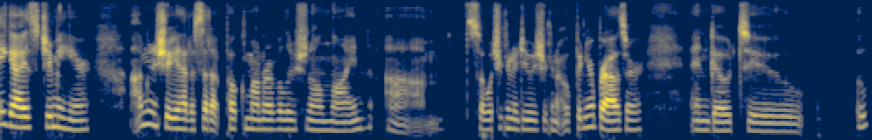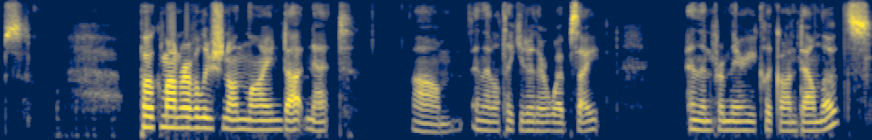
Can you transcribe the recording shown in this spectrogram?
Hey guys, Jimmy here. I'm going to show you how to set up Pokemon Revolution Online. Um, so what you're going to do is you're going to open your browser and go to, oops, PokemonRevolutionOnline.net, um, and that'll take you to their website. And then from there you click on Downloads.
